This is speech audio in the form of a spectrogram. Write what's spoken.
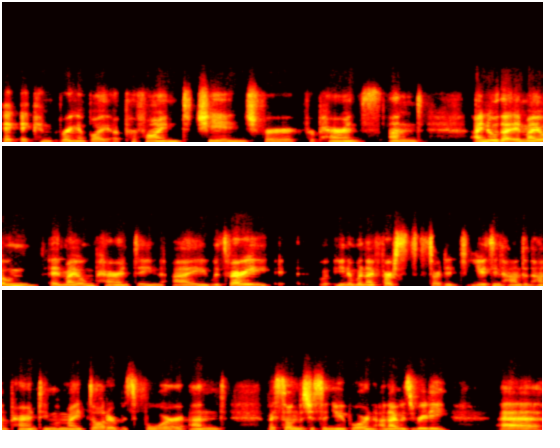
it, it can bring about a profound change for for parents. And I know that in my own in my own parenting, I was very you know when i first started using hand in hand parenting when my daughter was four and my son was just a newborn and i was really uh,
